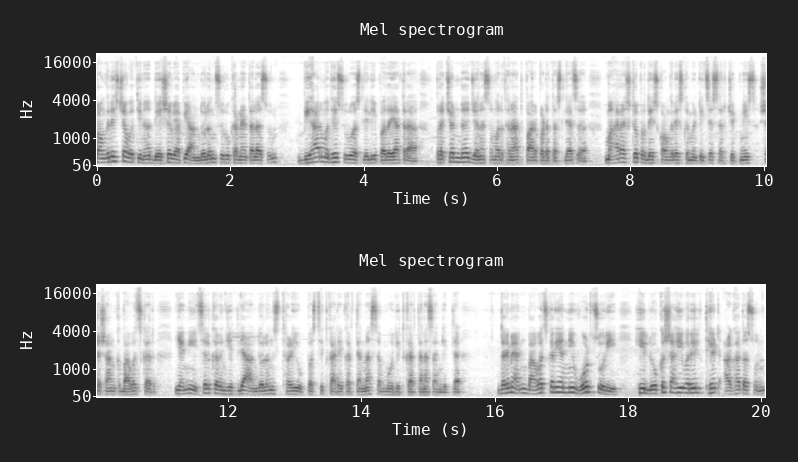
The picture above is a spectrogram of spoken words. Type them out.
काँग्रेसच्या वतीनं देशव्यापी आंदोलन सुरू करण्यात आलं असून बिहारमध्ये सुरू असलेली पदयात्रा प्रचंड जनसमर्थनात पार पडत असल्याचं महाराष्ट्र प्रदेश काँग्रेस कमिटीचे सरचिटणीस शशांक बावस्कर यांनी इचलकरंजीतल्या आंदोलनस्थळी उपस्थित कार्यकर्त्यांना संबोधित करताना सांगितलं. दरम्यान बावस्कर यांनी वोट चोरी ही लोकशाहीवरील थेट आघात असून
